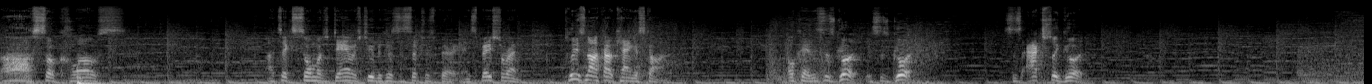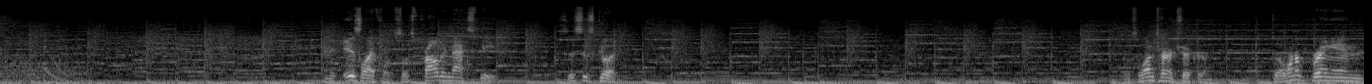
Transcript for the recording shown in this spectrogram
Oh, so close. I take so much damage, too, because of Sitrus Berry. And Spatial Rend. Please knock out Kangaskhan. Okay, this is good. This is good. This is actually good. And it is Life Orb, so it's probably max speed. So this is good. There's one turn of Trick Room. Do I want to bring in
